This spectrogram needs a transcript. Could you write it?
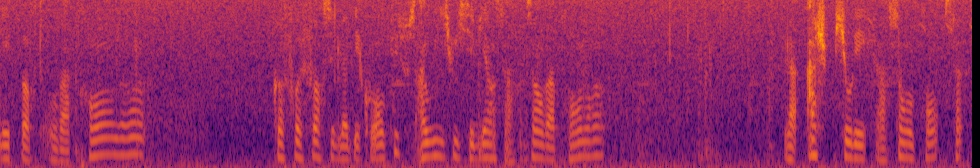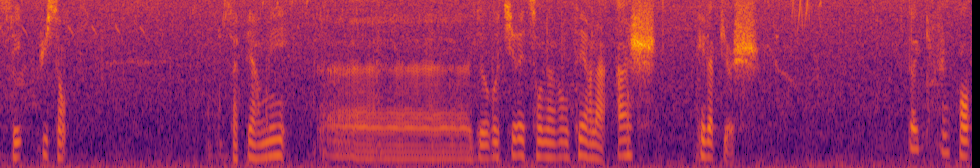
Les portes, on va prendre. Coffre-fort, c'est de la déco en plus. Ah oui, oui, c'est bien ça. Ça, on va prendre. La hache piolée. Alors ça, on prend. Ça, c'est puissant. Ça permet euh, de retirer de son inventaire la hache et la pioche. Toc, on prend.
